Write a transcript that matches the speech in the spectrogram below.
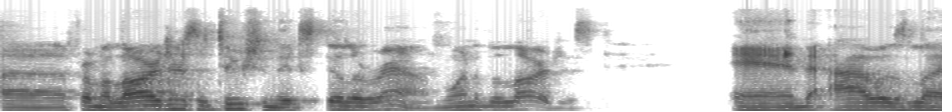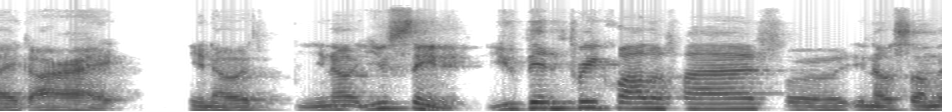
uh, from a large institution that's still around, one of the largest. And I was like, all right, you know, you know, you've seen it. You've been pre-qualified for, you know, some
